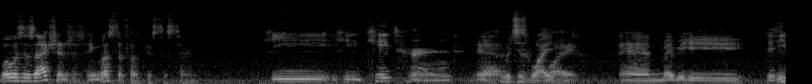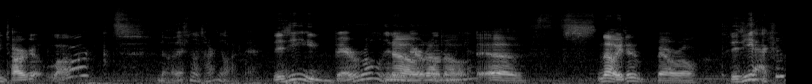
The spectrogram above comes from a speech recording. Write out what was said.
What was his action? Just he must have focused this turn. He he K turned. Yeah. Which is white. White. And maybe he Did he? target locked. No, there's no target lock there. Did he barrel roll? Did he No, barrel no, roll no. Uh, no, he didn't barrel roll. Did he action?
